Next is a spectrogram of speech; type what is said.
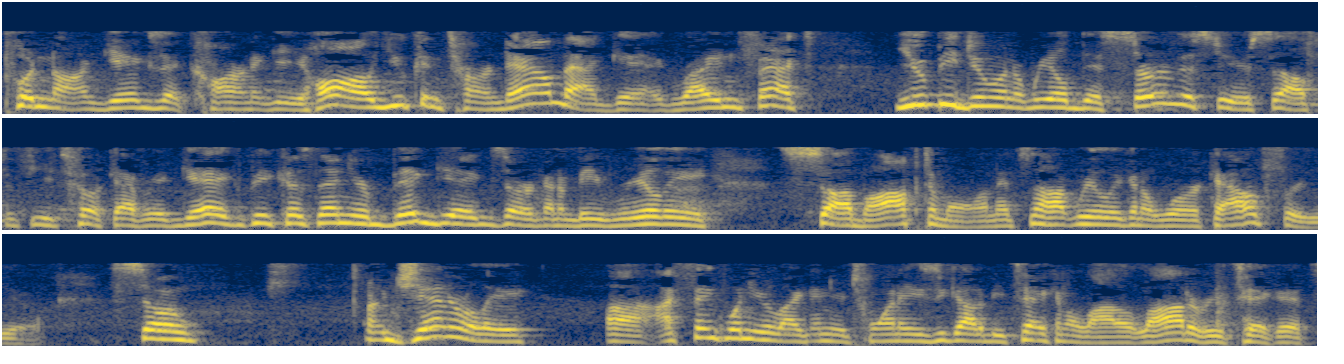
putting on gigs at Carnegie Hall, you can turn down that gig, right? In fact, you'd be doing a real disservice to yourself if you took every gig because then your big gigs are going to be really suboptimal and it's not really going to work out for you. So, generally, uh, I think when you're like in your 20s, you got to be taking a lot of lottery tickets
